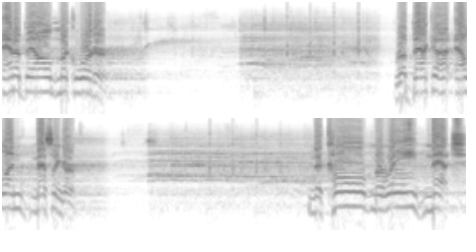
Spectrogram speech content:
Annabelle McWhorter. Rebecca Ellen Messinger. Nicole Marie Metch.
